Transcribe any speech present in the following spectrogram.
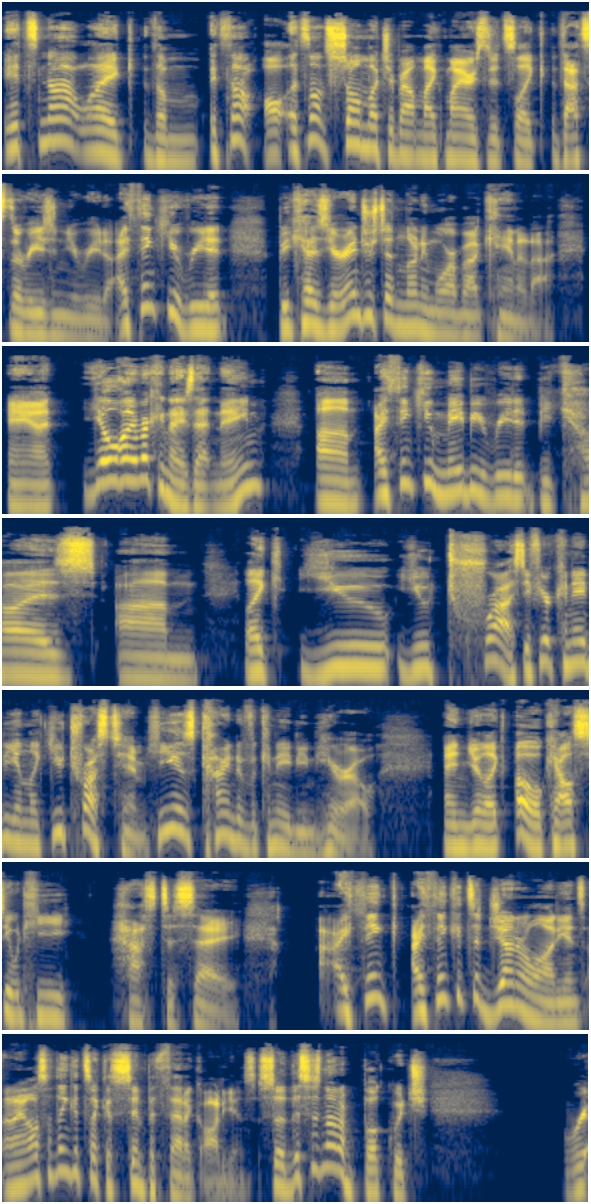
it's not like the it's not all it's not so much about Mike Myers that it's like that's the reason you read it. I think you read it because you're interested in learning more about Canada. And yo, I recognize that name. Um, I think you maybe read it because um like you you trust if you're Canadian, like you trust him. He is kind of a Canadian hero. And you're like, oh, okay, I'll see what he has to say. I think I think it's a general audience, and I also think it's like a sympathetic audience. So this is not a book which,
